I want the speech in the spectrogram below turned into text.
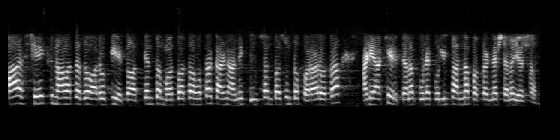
हा शेख नावाचा जो आरोपी आहे तो अत्यंत महत्त्वाचा होता कारण अनेक दिवसांपासून तो फरार होता आणि अखेर त्याला पुणे पोलिसांना पकडण्यात त्याला यश आलं.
